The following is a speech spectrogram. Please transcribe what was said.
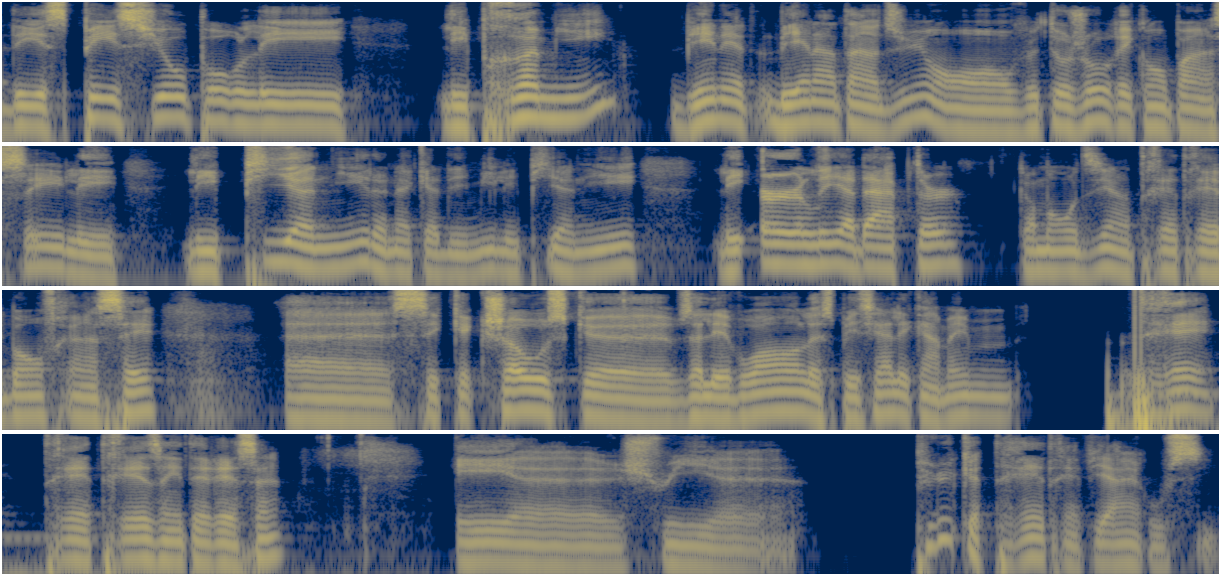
des spéciaux pour les premiers. Bien, entendu, on veut toujours récompenser les, les pionniers d'une académie, les pionniers, les early adapters, comme on dit en très, très bon français. c'est quelque chose que vous allez voir, le spécial est quand même très, très, très intéressant. Et euh, je suis euh, plus que très, très fier aussi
